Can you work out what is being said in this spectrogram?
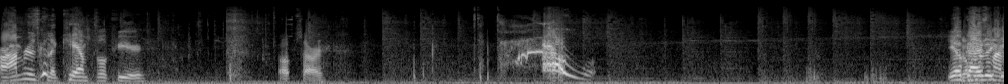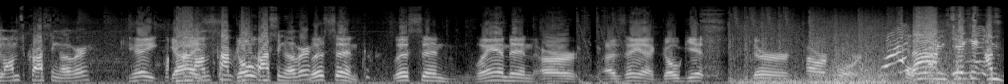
All right, I'm just gonna camp up here. Oh, sorry. Ow. Yo, guys, my mom's crossing over. Hey, My guys, mom's com- go. crossing over. Listen, listen, Landon or Isaiah, go get their power core. Why? Nah, I'm taking- I'm-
